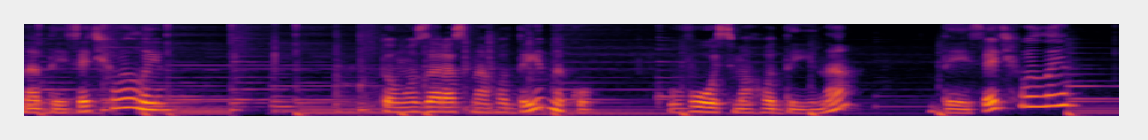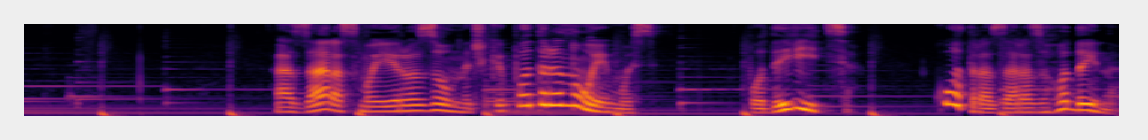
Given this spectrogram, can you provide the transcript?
на 10 хвилин. Тому зараз на годиннику 8 година 10 хвилин. А зараз, мої розумнички, потренуємось. Подивіться, котра зараз година.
